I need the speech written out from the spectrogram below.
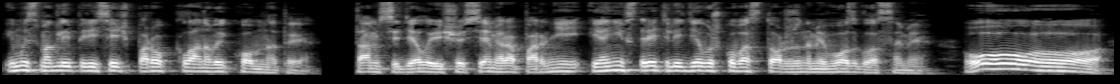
и мы смогли пересечь порог клановой комнаты. Там сидело еще семеро парней, и они встретили девушку восторженными возгласами о, -о,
